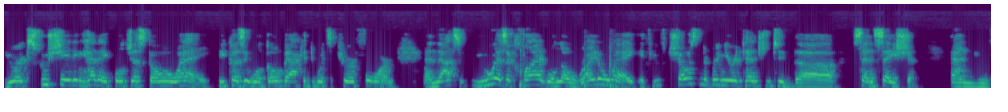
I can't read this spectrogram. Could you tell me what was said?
Your excruciating headache will just go away because it will go back into its pure form. And that's you as a client will know right away if you've chosen to bring your attention to the sensation and you've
